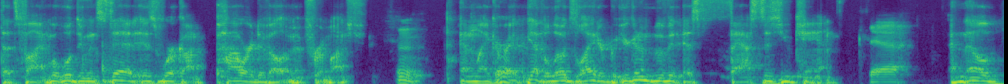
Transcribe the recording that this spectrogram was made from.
that's fine. What we'll do instead is work on power development for a month. Hmm. And like, all right, yeah, the load's lighter, but you're going to move it as fast as you can. Yeah. And they'll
